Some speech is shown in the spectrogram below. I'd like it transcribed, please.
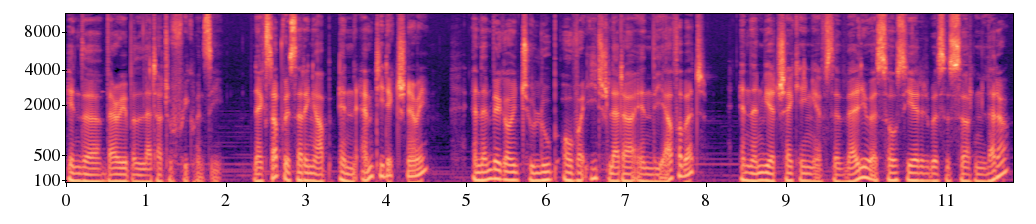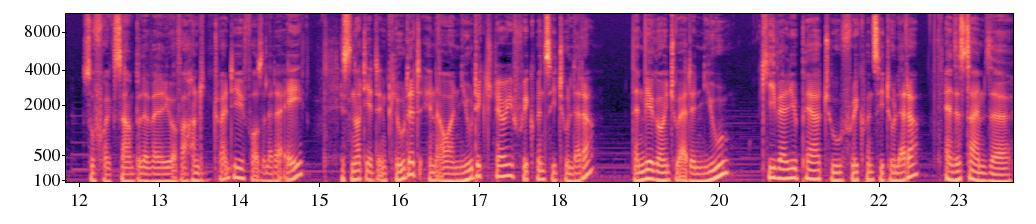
in the variable letter to frequency. Next up, we're setting up an empty dictionary, and then we're going to loop over each letter in the alphabet, and then we are checking if the value associated with a certain letter, so for example a value of 120 for the letter A, is not yet included in our new dictionary frequency to letter. Then we are going to add a new key value pair to frequency to letter, and this time the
